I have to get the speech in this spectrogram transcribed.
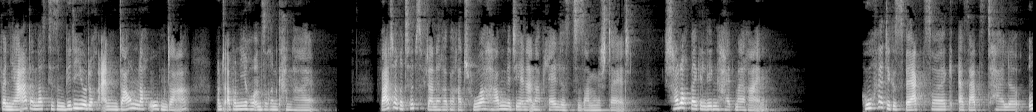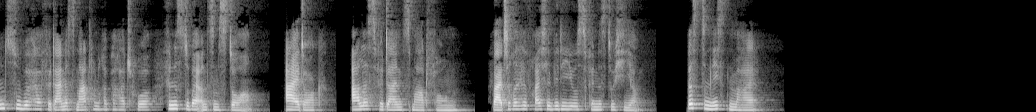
Wenn ja, dann lass diesem Video doch einen Daumen nach oben da und abonniere unseren Kanal. Weitere Tipps für deine Reparatur haben wir dir in einer Playlist zusammengestellt. Schau doch bei Gelegenheit mal rein. Hochwertiges Werkzeug, Ersatzteile und Zubehör für deine Smartphone-Reparatur findest du bei uns im Store. iDoc. Alles für dein Smartphone. Weitere hilfreiche Videos findest du hier. Bis zum nächsten Mal.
